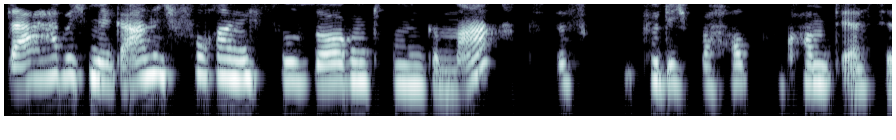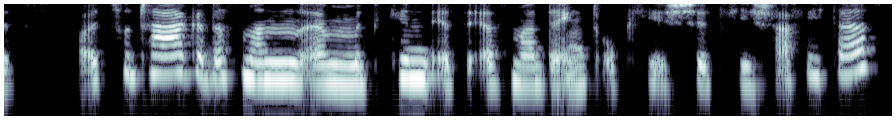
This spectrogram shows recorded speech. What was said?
da habe ich mir gar nicht vorrangig so Sorgen drum gemacht. Das würde ich behaupten, kommt erst jetzt heutzutage, dass man ähm, mit Kind jetzt erstmal denkt, okay, shit, wie schaffe ich das?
